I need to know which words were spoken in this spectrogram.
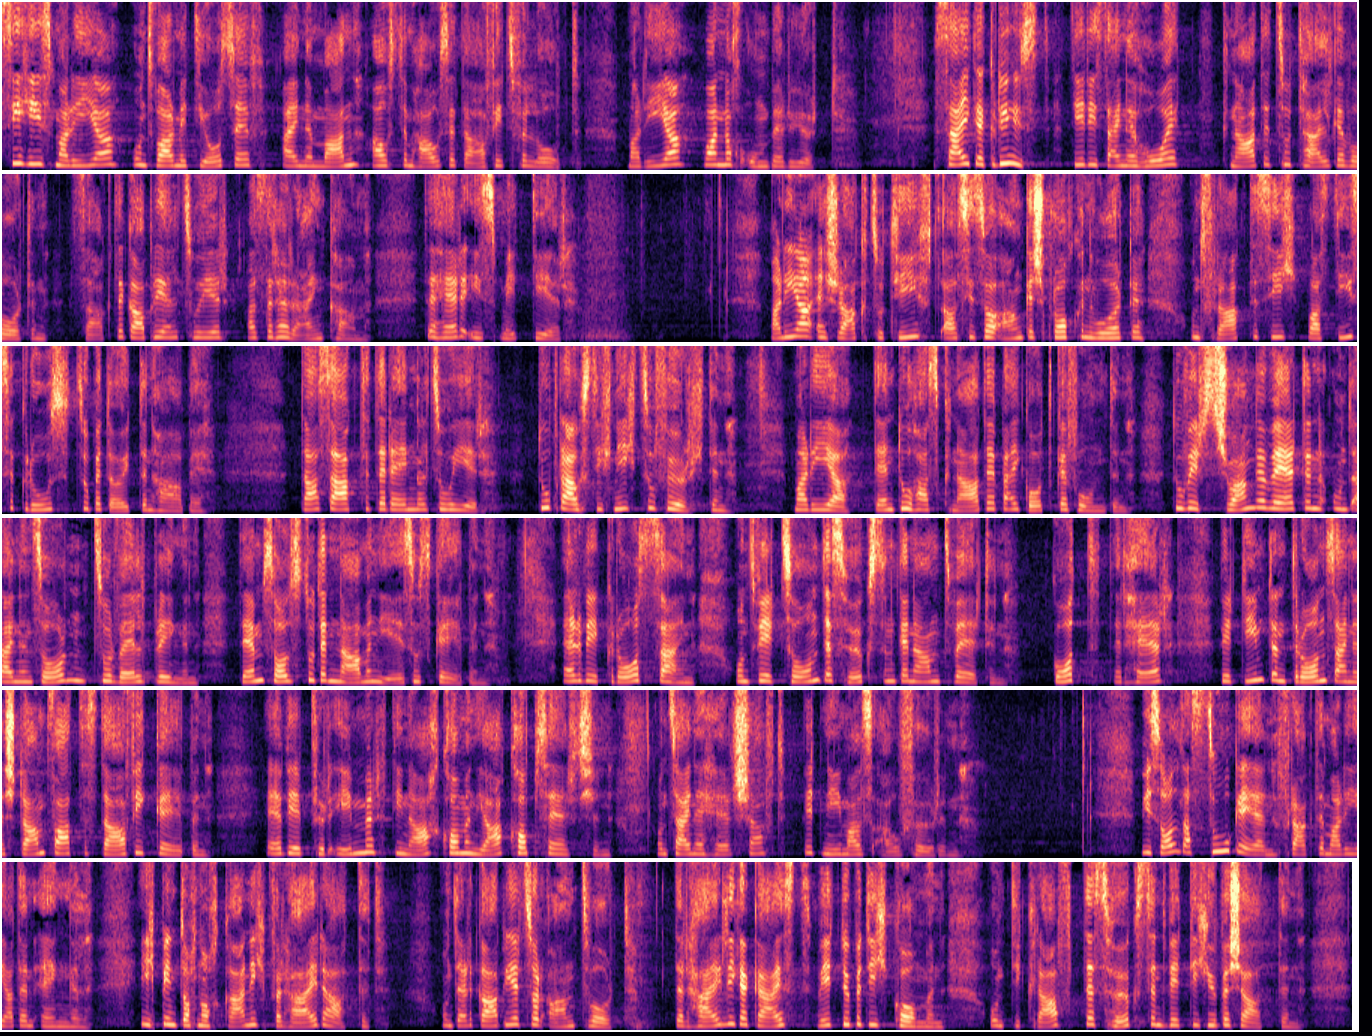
Sie hieß Maria und war mit Josef, einem Mann aus dem Hause Davids, verlobt. Maria war noch unberührt. Sei gegrüßt, dir ist eine hohe Gnade zuteil geworden, sagte Gabriel zu ihr, als er hereinkam. Der Herr ist mit dir. Maria erschrak zutiefst, als sie so angesprochen wurde und fragte sich, was dieser Gruß zu bedeuten habe. Da sagte der Engel zu ihr, du brauchst dich nicht zu fürchten, Maria, denn du hast Gnade bei Gott gefunden. Du wirst schwanger werden und einen Sohn zur Welt bringen. Dem sollst du den Namen Jesus geben. Er wird groß sein und wird Sohn des Höchsten genannt werden. Gott, der Herr, wird ihm den Thron seines Stammvaters David geben. Er wird für immer die Nachkommen Jakobs herrschen und seine Herrschaft wird niemals aufhören. Wie soll das zugehen? fragte Maria den Engel. Ich bin doch noch gar nicht verheiratet. Und er gab ihr zur Antwort, der Heilige Geist wird über dich kommen und die Kraft des Höchsten wird dich überschatten.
